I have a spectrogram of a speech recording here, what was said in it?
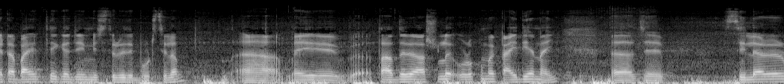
এটা বাইরে থেকে যে মিস্ত্রি দিয়ে ভরছিলাম এই, তাদের আসলে ওরকম একটা আইডিয়া নাই যে সিলারের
